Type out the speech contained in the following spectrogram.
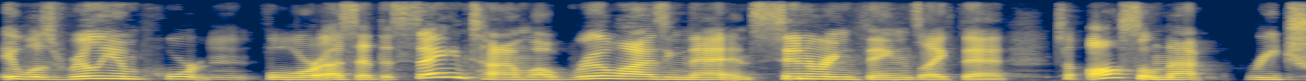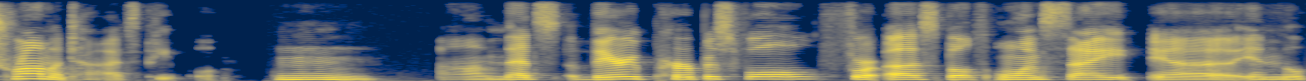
it was really important for us at the same time, while realizing that and centering things like that, to also not re traumatize people. mm. Um, that's very purposeful for us, both on site uh, in the,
